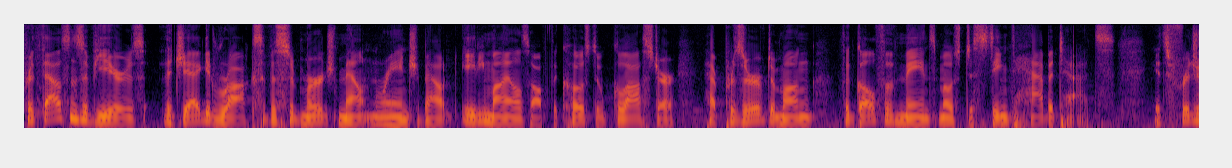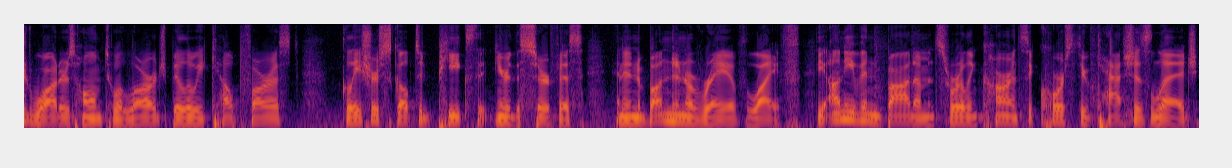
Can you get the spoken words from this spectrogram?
For thousands of years, the jagged rocks of a submerged mountain range about 80 miles off the coast of Gloucester have preserved among the Gulf of Maine's most distinct habitats. Its frigid waters home to a large billowy kelp forest, glacier sculpted peaks that near the surface, and an abundant array of life. The uneven bottom and swirling currents that course through Cashes Ledge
